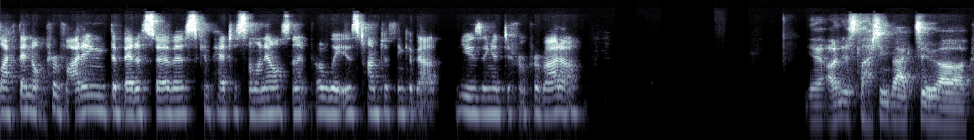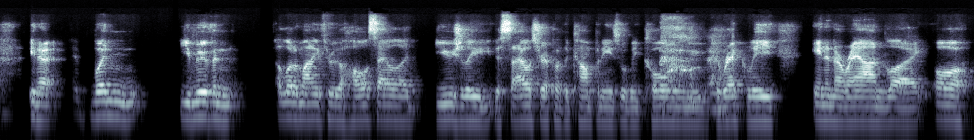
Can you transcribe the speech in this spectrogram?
Like they're not providing the better service compared to someone else. And it probably is time to think about using a different provider. Yeah, I'm just flashing back to, uh, you know, when you're moving a lot of money through the wholesaler, usually the sales rep of the companies will be calling you directly in and around like, oh,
